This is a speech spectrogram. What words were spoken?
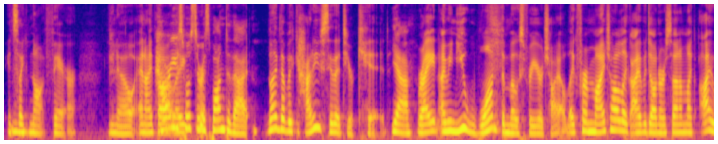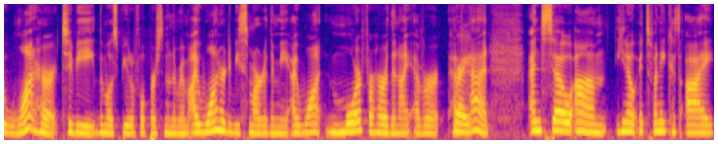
It's like not fair, you know. And I thought. How are you like, supposed to respond to that? like that? Like, how do you say that to your kid? Yeah. right? I mean, you want the most for your child. Like for my child, like I have a daughter or son, I'm like, I want her to be the most beautiful person in the room. I want her to be smarter than me. I want more for her than I ever have Right. had. And so, um, you know, it's funny because I,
